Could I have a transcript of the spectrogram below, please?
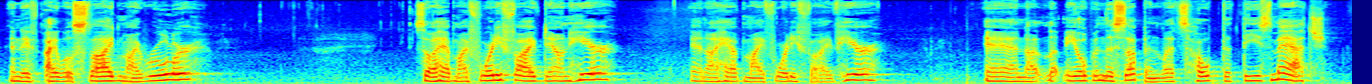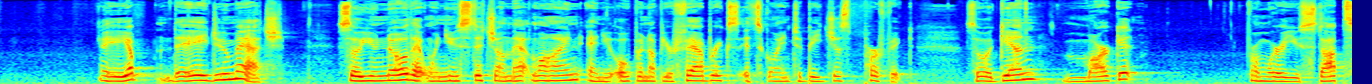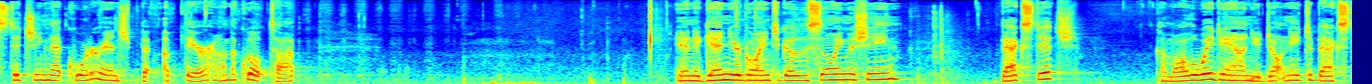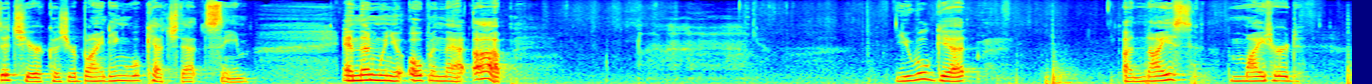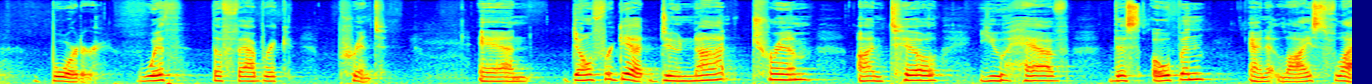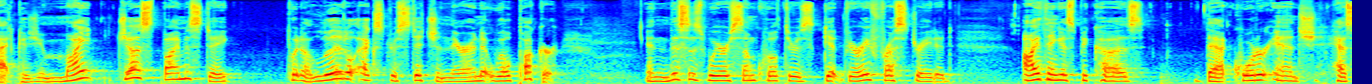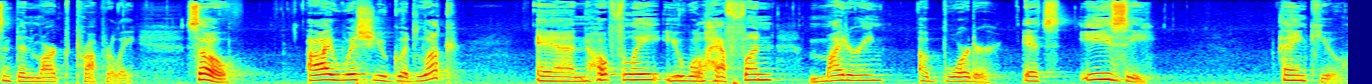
And if I will slide my ruler. So I have my 45 down here, and I have my 45 here. And uh, let me open this up and let's hope that these match. Yep, they do match. So you know that when you stitch on that line and you open up your fabrics, it's going to be just perfect. So again, mark it from where you stopped stitching that quarter inch up there on the quilt top. And again, you're going to go to the sewing machine, back stitch, come all the way down. You don't need to back stitch here because your binding will catch that seam. And then when you open that up, you will get a nice mitered border with the fabric print. And don't forget, do not trim until you have this open and it lies flat because you might just by mistake put a little extra stitch in there and it will pucker. And this is where some quilters get very frustrated. I think it's because that quarter inch hasn't been marked properly. So I wish you good luck and hopefully you will have fun mitering a border. It's easy. Thank you.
